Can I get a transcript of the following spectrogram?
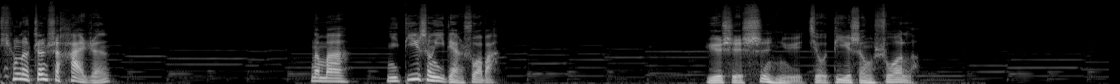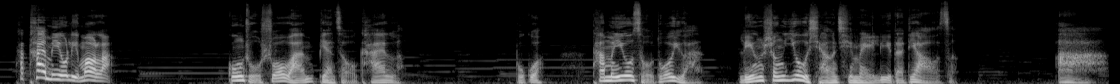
听了真是害人。”那么你低声一点说吧。于是侍女就低声说了：“他太没有礼貌了。”公主说完便走开了。不过，她没有走多远。铃声又响起，美丽的调子。啊，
